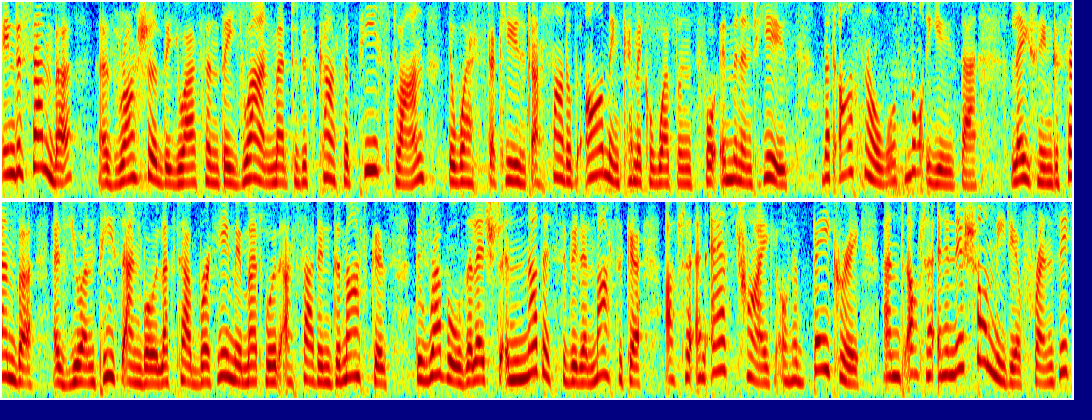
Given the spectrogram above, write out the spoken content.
In December, as Russia, the US and the UN met to discuss a peace plan, the West accused Assad of arming chemical weapons for imminent use. That arsenal was not used there. Later in December, as UN peace envoy Lakhdar Brahimi met with Assad in Damascus, the rebels alleged another civilian massacre after an airstrike on a bakery. And after an initial media frenzy,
